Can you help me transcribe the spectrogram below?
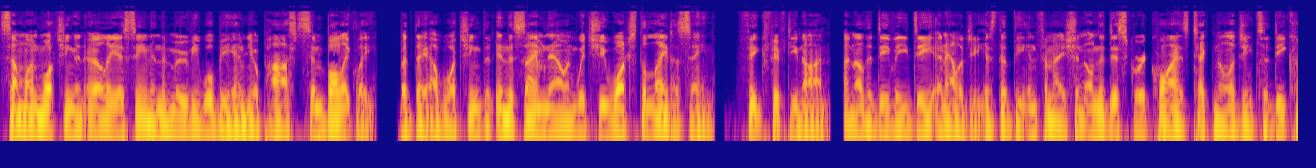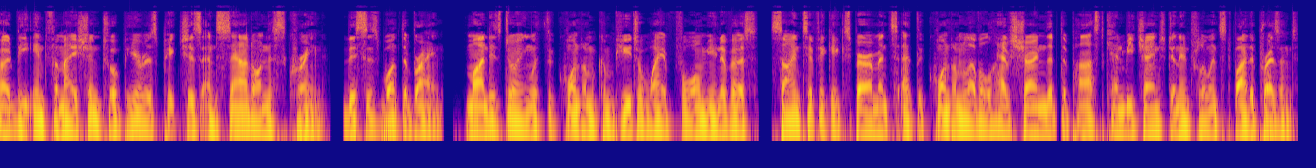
Someone watching an earlier scene in the movie will be in your past symbolically, but they are watching that in the same now in which you watch the later scene. Fig 59. Another DVD analogy is that the information on the disc requires technology to decode the information to appear as pictures and sound on the screen. This is what the brain, mind is doing with the quantum computer waveform universe. Scientific experiments at the quantum level have shown that the past can be changed and influenced by the present.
